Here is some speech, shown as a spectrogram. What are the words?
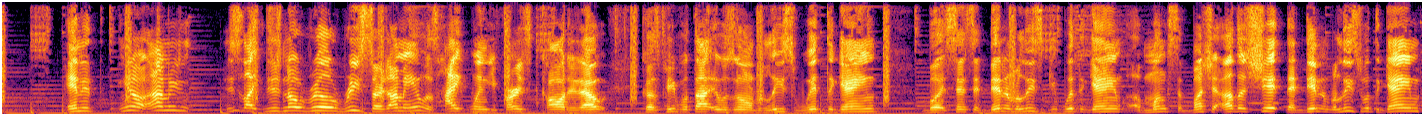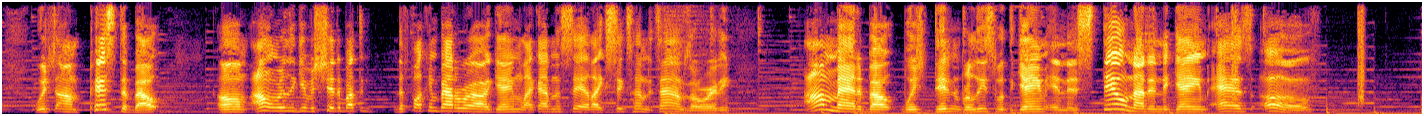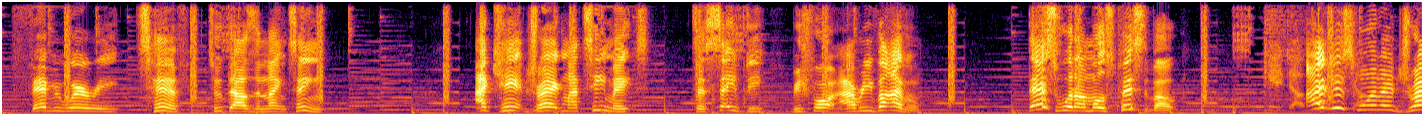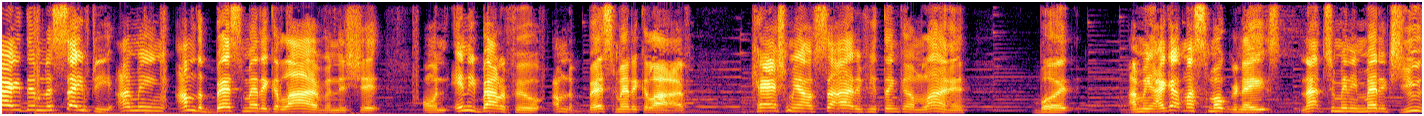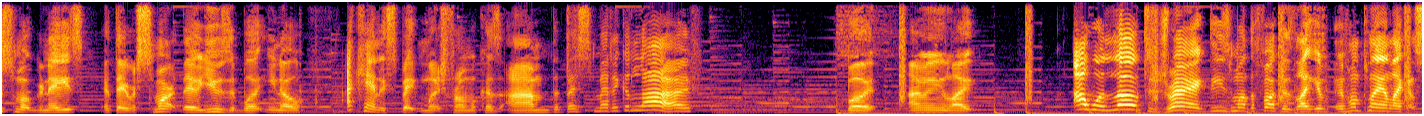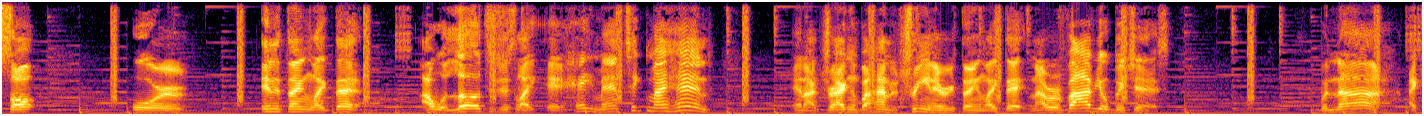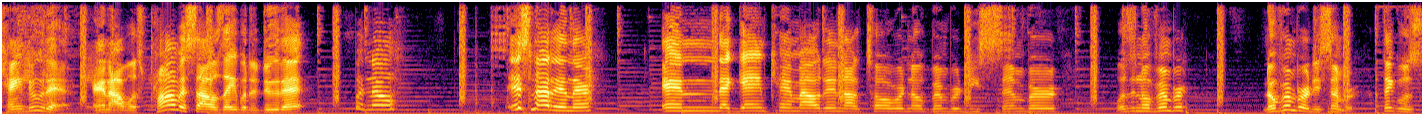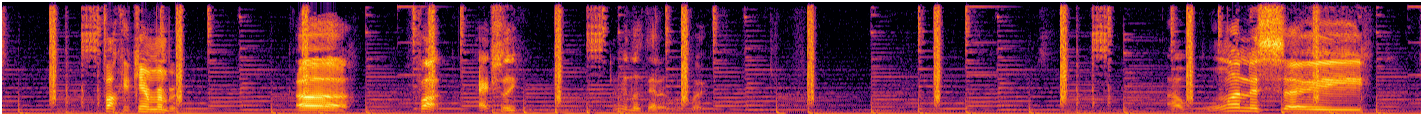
and it, you know, I mean, it's like there's no real research. I mean, it was hype when you first called it out because people thought it was gonna release with the game, but since it didn't release with the game, amongst a bunch of other shit that didn't release with the game, which I'm pissed about, um, I don't really give a shit about the, the fucking Battle Royale game, like I done said like 600 times already. I'm mad about which didn't release with the game and is still not in the game as of February 10th, 2019. I can't drag my teammates to safety before I revive them. That's what I'm most pissed about. I just want to drag them to safety. I mean, I'm the best medic alive in this shit. On any battlefield, I'm the best medic alive. Cash me outside if you think I'm lying. But, I mean, I got my smoke grenades. Not too many medics use smoke grenades. If they were smart, they'll use it. But, you know, I can't expect much from them because I'm the best medic alive. But, I mean, like, I would love to drag these motherfuckers. Like, if, if I'm playing like Assault or anything like that, I would love to just like, hey, hey man, take my hand. And I drag him behind a tree and everything like that. And I revive your bitch ass. But nah, I can't do that. And I was promised I was able to do that. But no, it's not in there. And that game came out in October, November, December. Was it November? November or December? I think it was. Fuck, I can't remember. Uh, fuck. Actually, let me look that up real quick. I want to say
